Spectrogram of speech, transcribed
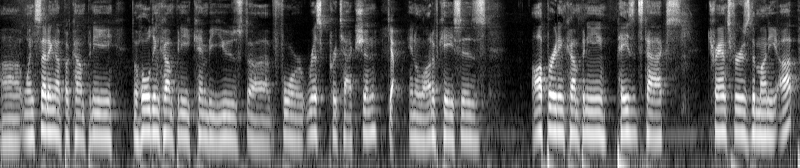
Uh, when setting up a company, the holding company can be used uh, for risk protection. Yep. In a lot of cases, operating company pays its tax, transfers the money up,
